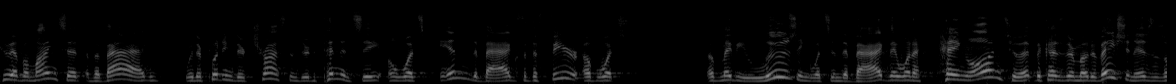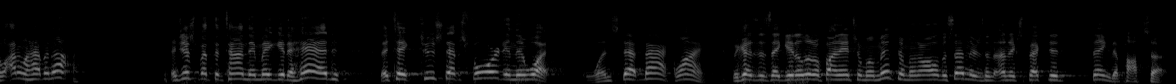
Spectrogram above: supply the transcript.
who have a mindset of a bag where they're putting their trust and their dependency on what's in the bag for the fear of what's of maybe losing what's in the bag they want to hang on to it because their motivation is is oh, i don't have enough and just by the time they may get ahead they take two steps forward and then what one step back. Why? Because as they get a little financial momentum, and all of a sudden there's an unexpected thing that pops up.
